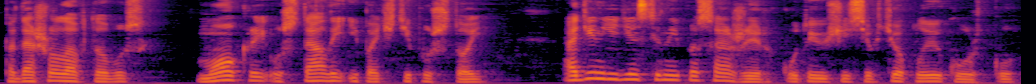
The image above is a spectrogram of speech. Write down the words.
Подошел автобус, мокрый, усталый и почти пустой. Один единственный пассажир, кутающийся в теплую куртку,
